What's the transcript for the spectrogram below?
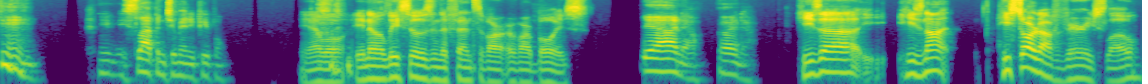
He's slapping too many people. Yeah, well, you know, at least it was in defense of our of our boys. Yeah, I know. I know. He's uh he's not he started off very slow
